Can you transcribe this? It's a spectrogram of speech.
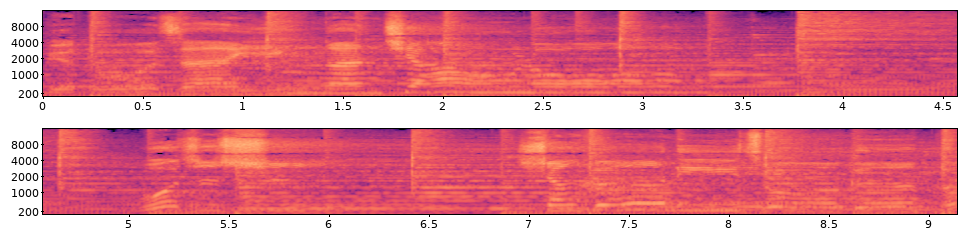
别躲在阴暗角落？我只是想和你做个朋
